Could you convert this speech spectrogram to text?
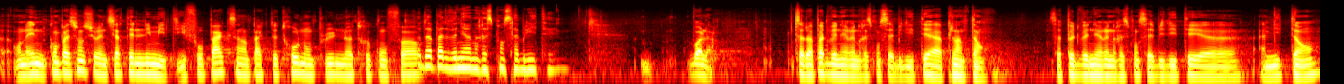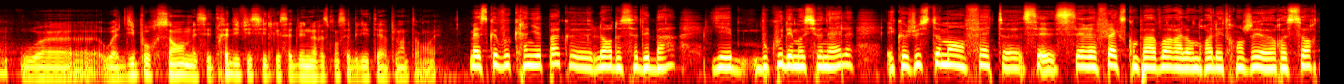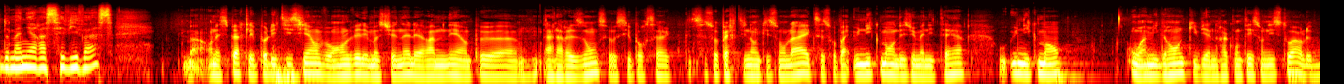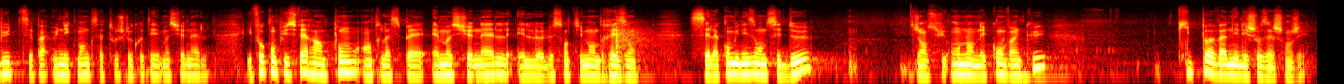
Euh, on a une compassion sur une certaine limite. Il ne faut pas que ça impacte trop non plus notre confort. Ça ne doit pas devenir une responsabilité. Voilà. Ça ne doit pas devenir une responsabilité à plein temps ça peut devenir une responsabilité euh, à mi-temps ou, euh, ou, à 10%, mais c'est très difficile que ça devienne une responsabilité à plein temps. Mais est-ce que vous craignez pas que lors de ce débat, il y ait beaucoup d'émotionnel et que justement, en fait, euh, ces, ces réflexes qu'on peut avoir à l'endroit de l'étranger ressortent de manière assez vivace? Ben, on espère que les politiciens vont enlever l'émotionnel et ramener un peu à la raison. C'est aussi pour ça que ce soit pertinent qu'ils sont là et que ce ne soit pas uniquement des humanitaires ou uniquement ou un migrant qui vienne raconter son histoire, le but, c'est pas uniquement que ça touche le côté émotionnel. Il faut qu'on puisse faire un pont entre l'aspect émotionnel et le, sentiment de raison. C'est la combinaison de ces deux, j'en suis, on en est convaincu, qui peuvent amener les choses à changer.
